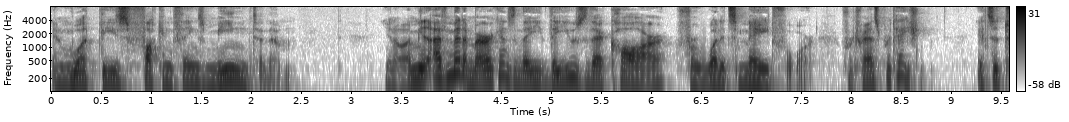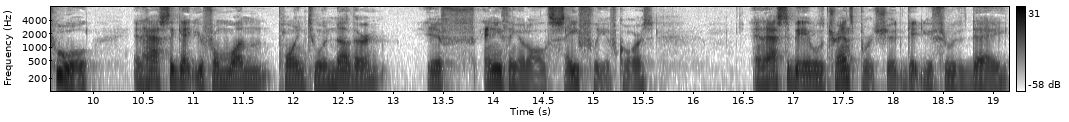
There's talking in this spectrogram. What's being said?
and what these fucking things mean to them. You know, I mean, I've met Americans and they, they use their car for what it's made for, for transportation. It's a tool. It has to get you from one point to another, if anything at all, safely, of course. and has to be able to transport shit, get you through the day,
